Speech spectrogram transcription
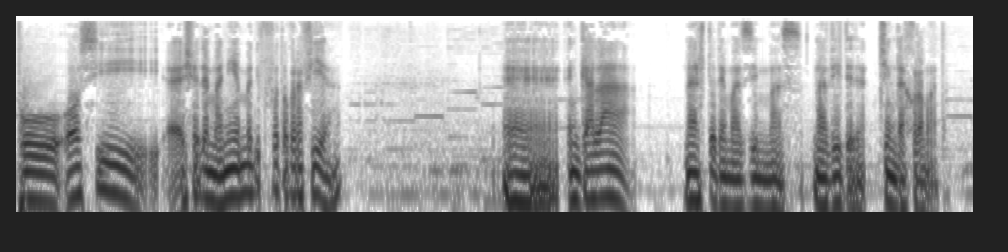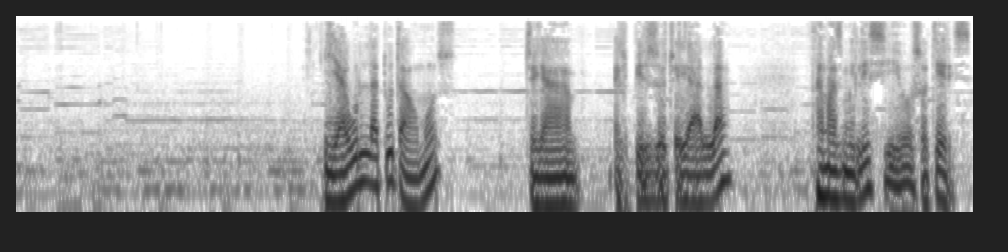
που όσοι έχετε μανία με τη φωτογραφία ε, είναι καλά να έρθετε μαζί μας να δείτε τι τα χρώματα. Για όλα τούτα όμως και για ελπίζω και για άλλα θα μας μιλήσει ο Σωτήρης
